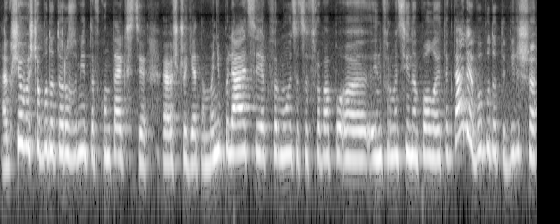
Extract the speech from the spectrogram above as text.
А якщо ви ще будете розуміти в контексті, е, що є там маніпуляція, як формується цифрове е, інформаційне поле і так далі, ви будете більше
